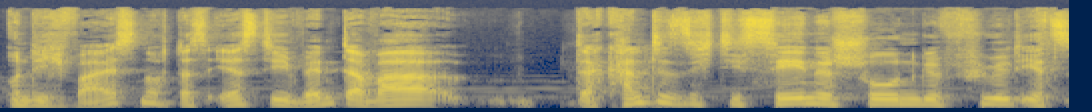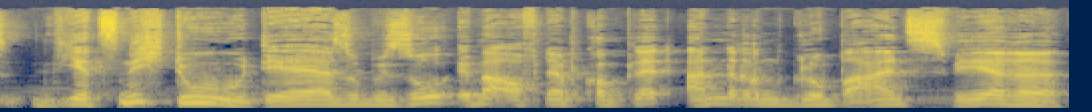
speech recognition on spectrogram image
Und ich weiß noch, das erste Event, da war, da kannte sich die Szene schon gefühlt, jetzt, jetzt nicht du, der sowieso immer auf einer komplett anderen globalen Sphäre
